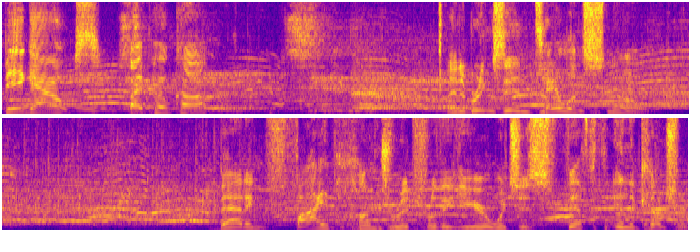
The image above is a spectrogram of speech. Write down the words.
Big out by Pocock. And it brings in Taylon Snow. Batting 500 for the year, which is fifth in the country.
